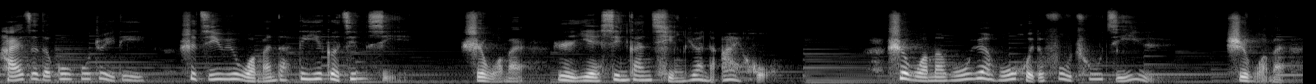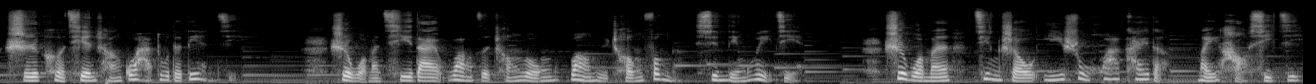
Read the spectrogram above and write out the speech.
孩子的咕咕坠地是给予我们的第一个惊喜，是我们日夜心甘情愿的爱护，是我们无怨无悔的付出给予，是我们时刻牵肠挂肚的惦记，是我们期待望子成龙、望女成凤的心灵慰藉，是我们静守一树花开的。美好希冀，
